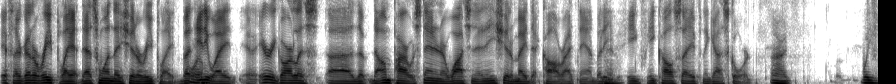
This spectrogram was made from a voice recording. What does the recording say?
If they're going to replay it, that's one they should have replayed. But Well- anyway, uh, irregardless, uh, the the umpire was standing there watching it, and he should have made that call right then. But he, he he called safe, and the guy scored. All right. We've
